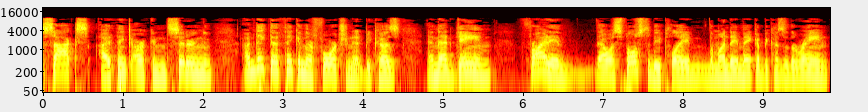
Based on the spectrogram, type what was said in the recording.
Sox, I think, are considering. I think they're thinking they're fortunate because in that game Friday that was supposed to be played, the Monday makeup because of the rain,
